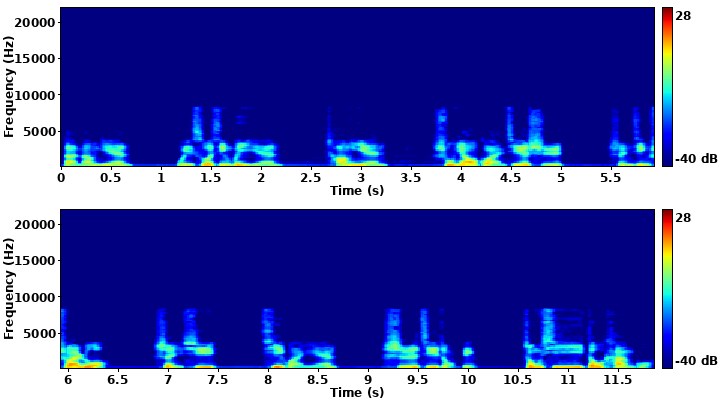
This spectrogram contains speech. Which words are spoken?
胆囊炎、萎缩性胃炎、肠炎、输尿管结石、神经衰弱、肾虚、气管炎，十几种病。中西医都看过，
